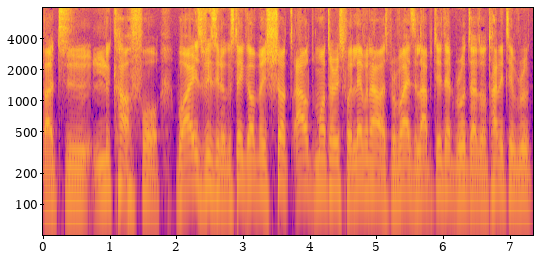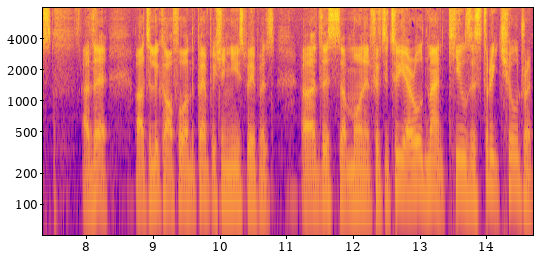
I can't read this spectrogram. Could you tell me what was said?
Uh, to look out for. Buhari's visit, Ogun State government shut out motorists for 11 hours, provides dilapidated roads as alternative routes are there uh, to look out for on the pen pushing newspapers uh, this uh, morning. 52 year old man kills his three children,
